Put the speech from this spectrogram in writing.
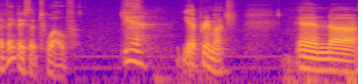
I think they said twelve. Yeah, yeah, pretty much. And uh,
